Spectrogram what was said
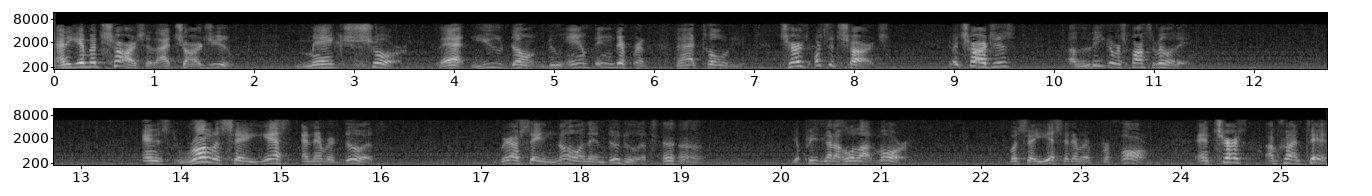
And he gave him a charge. Said, I charge you. Make sure that you don't do anything different than I told you. Church, what's the charge? The charge is a legal responsibility. And it's wrong to say yes and never do it. Better say no and then do do it. Your please got a whole lot more. But say yes and never perform. And church, I'm trying to tell you,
